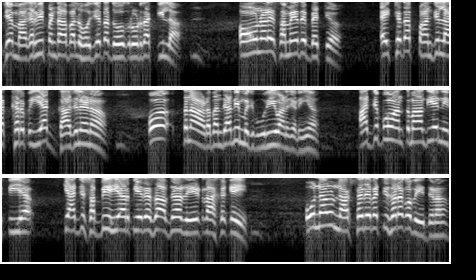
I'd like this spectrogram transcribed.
ਜੇ। ਮਗਰ ਵੀ ਪਿੰਡਾਂ ਵੱਲ ਹੋ ਜੇ ਤਾਂ 2 ਕਰੋੜ ਦਾ ਕਿੱਲਾ। ਆਉਣ ਵਾਲੇ ਸਮੇਂ ਦੇ ਵਿੱਚ ਇੱਥੇ ਤਾਂ 5 ਲੱਖ ਰੁਪਈਆ ਗਜ ਲੈਣਾ। ਉਹ ਧਨਾੜ ਬੰਦਿਆਂ ਦੀ ਮਜਬੂਰੀ ਬਣ ਜਾਣੀ ਆ। ਅੱਜ ਭਗਵੰਤ ਮਾਨ ਦੀ ਇਹ ਨੀਤੀ ਆ ਕਿ ਅੱਜ 26000 ਰੁਪਏ ਦੇ ਹਿਸਾਬ ਦੇ ਨਾਲ ਰੇਟ ਰੱਖ ਕੇ ਉਹਨਾਂ ਨੂੰ ਨਕਸ਼ੇ ਦੇ ਵਿੱਚ ਹੀ ਸਾਰਾ ਕੁਝ ਵੇਚ ਦੇਣਾ।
